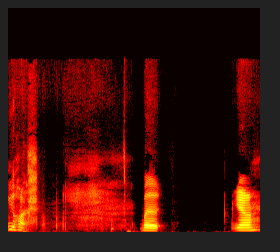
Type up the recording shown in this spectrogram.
You hush. But, yeah.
